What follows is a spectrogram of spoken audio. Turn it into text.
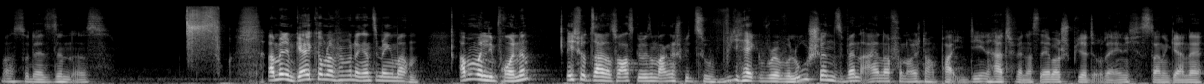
Was so der Sinn ist. Aber mit dem Geld können wir auf jeden Fall eine ganze Menge machen. Aber meine lieben Freunde, ich würde sagen, das war's gewesen im Angespielt zu VHAC Revolutions. Wenn einer von euch noch ein paar Ideen hat, wenn er selber spielt oder ähnliches, dann gerne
